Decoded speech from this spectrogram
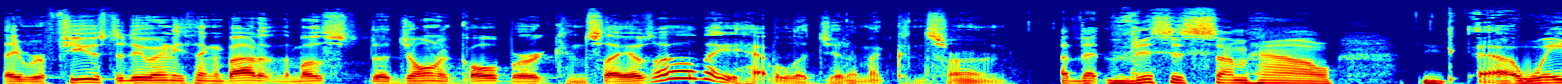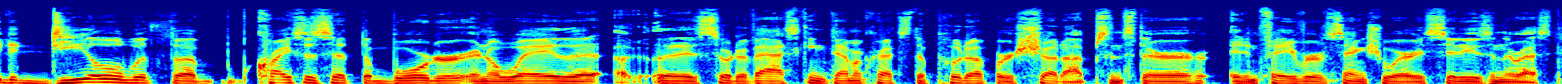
They refuse to do anything about it. And the most uh, Jonah Goldberg can say is, oh, they have a legitimate concern. That this is somehow a way to deal with the crisis at the border in a way that, uh, that is sort of asking Democrats to put up or shut up since they're in favor of sanctuary cities and the rest.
